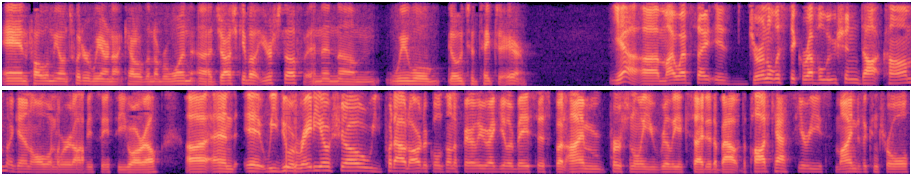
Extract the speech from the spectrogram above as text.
And follow me on Twitter. We are not cattle, the number one. Uh, Josh, give out your stuff, and then um, we will go to tape to air. Yeah, uh, my website is journalisticrevolution.com. Again, all one word, obviously, it's the URL. Uh, and it, we do a radio show. We put out articles on a fairly regular basis, but I'm personally really excited about the podcast series, Mind the Control,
